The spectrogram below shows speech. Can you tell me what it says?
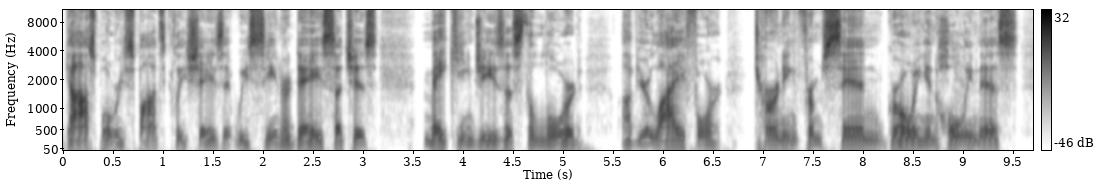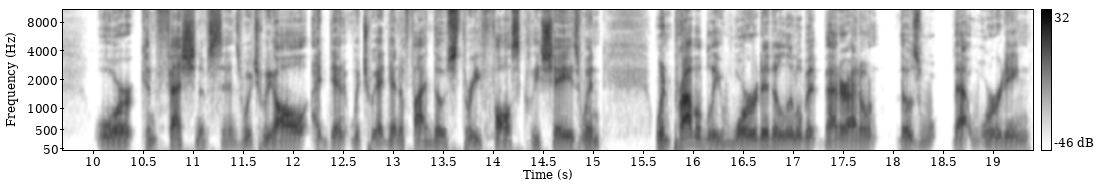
gospel response cliches that we see in our day, such as making Jesus the Lord of your life or turning from sin, growing in holiness, or confession of sins, which we all ident- which we identified those three false cliches when when probably worded a little bit better. I don't those that wording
